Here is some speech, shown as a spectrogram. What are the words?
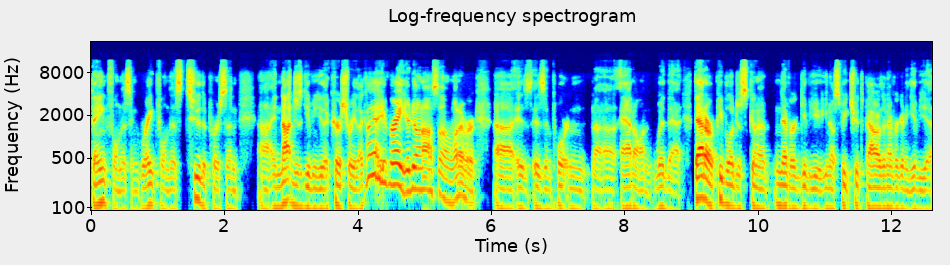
thankfulness and gratefulness to the person uh, and not just giving you the cursory like oh yeah you're great you're doing awesome whatever uh, is is important uh, add on with that. That or people are just gonna never give you you know speak truth to power they're never gonna give you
